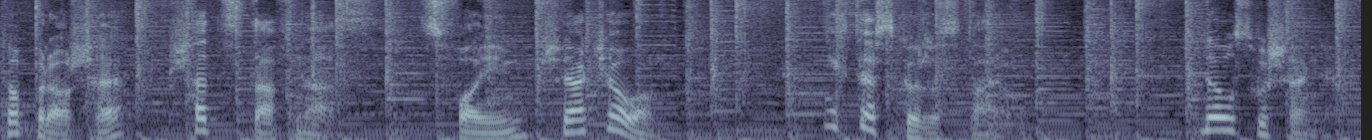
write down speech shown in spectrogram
to proszę, przedstaw nas swoim przyjaciołom. Niech też skorzystają. Do usłyszenia.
